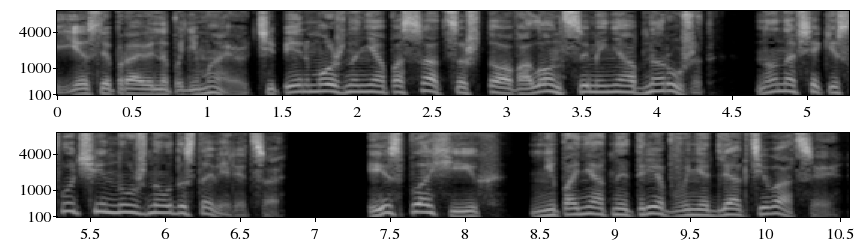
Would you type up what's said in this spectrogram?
Если правильно понимаю, теперь можно не опасаться, что авалонцы меня обнаружат, но на всякий случай нужно удостовериться. Из плохих — непонятные требования для активации.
